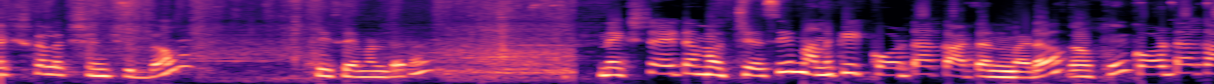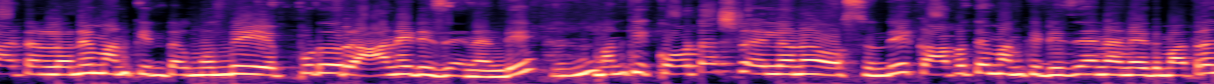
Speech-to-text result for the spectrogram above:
నెక్స్ట్ కలెక్షన్ చూద్దాం. తీసేయమంటారా? నెక్స్ట్ ఐటమ్ వచ్చేసి మనకి కోటా కాటన్ మేడం. కోటా కాటన్లోనే మనకి ఇంతకు ముందు ఎప్పుడు రాని డిజైన్ అండి. మనకి కోటా స్టైల్లోనే వస్తుంది. కాకపోతే మనకి డిజైన్ అనేది మాత్రం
